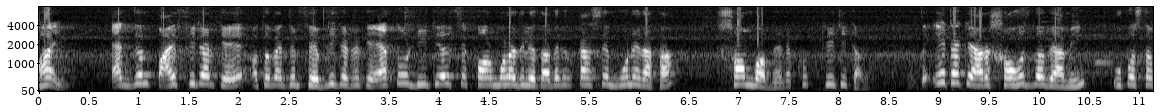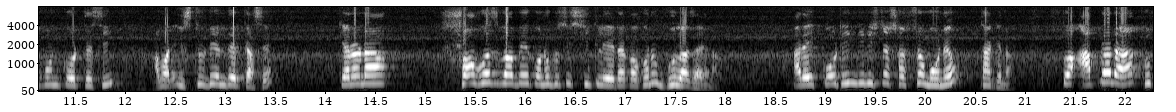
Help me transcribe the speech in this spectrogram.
ভাই, একজন পাইপ ফিটারকে অথবা একজন ফেব্রিকেটারকে এত ডিটেলসে ফর্মুলা দিলে তাদের কাছে মনে রাখা সম্ভব না, এটা খুব ক্রিটিক্যাল তো এটাকে আরও সহজভাবে আমি উপস্থাপন করতেছি আমার স্টুডেন্টদের কাছে। কেননা সহজভাবে কোনো কিছু শিখলে এটা কখনো ভোলা যায় না। আর এই কঠিন জিনিসটা সবসময় মনেও থাকে না। তো আপনারা খুব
